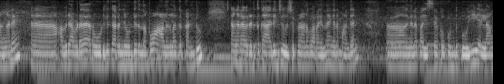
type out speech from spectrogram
അങ്ങനെ അവരവിടെ റോഡിൽ കരഞ്ഞുകൊണ്ടിരുന്നപ്പോൾ ആളുകളൊക്കെ കണ്ടു. അങ്ങനെ അവരുടെ അടുത്ത് കാര്യം ചോദിച്ചപ്പോഴാണ് പറയുന്നത് അങ്ങനെ മകൻ അങ്ങനെ പൈസയൊക്കെ കൊണ്ടുപോയി എല്ലാം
